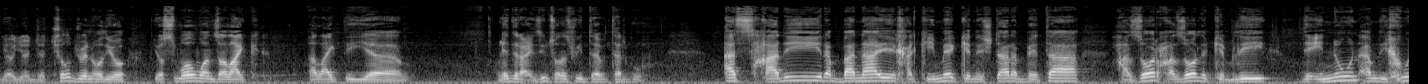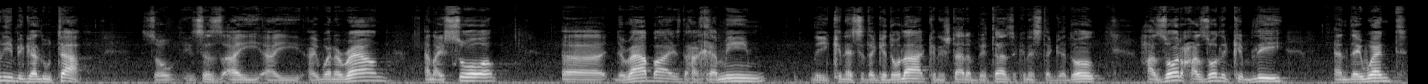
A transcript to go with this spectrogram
Your, your, your children or your, your small ones are like are like the Uh, so let's read the Targum. Ashari Rabbanai Hakime Kenishtar Beta Hazor Hazor Lekibli Deinun Amlichuni Begaluta. So he says, I, I, I went around and I saw uh, the rabbis, the Hachamim, the Knesset HaGedolah, Kenishtar Betah, the Knesset HaGadol, Hazor Hazor Lekibli and they went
